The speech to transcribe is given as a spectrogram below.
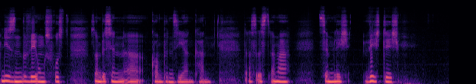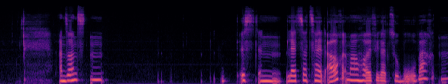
diesen Bewegungsfrust so ein bisschen äh, kompensieren kann. Das ist immer ziemlich wichtig. Ansonsten ist in letzter Zeit auch immer häufiger zu beobachten,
